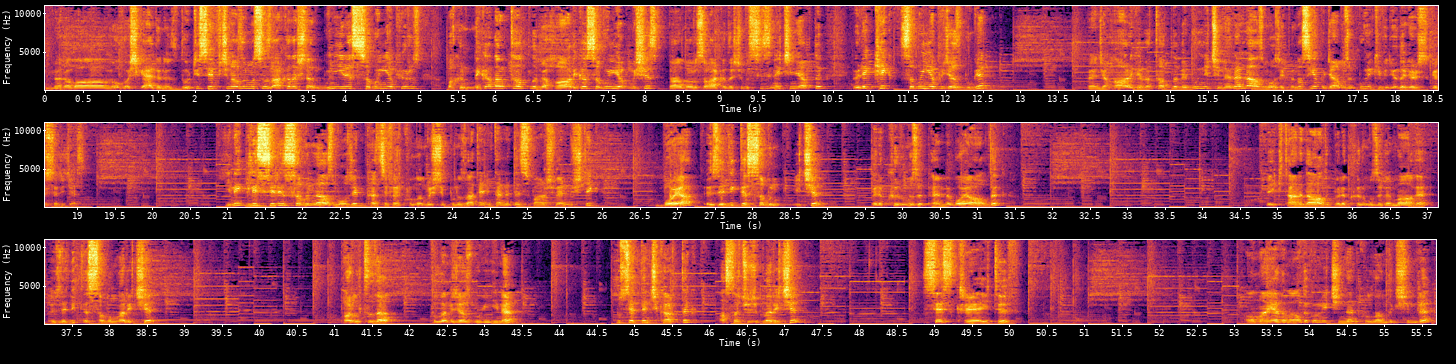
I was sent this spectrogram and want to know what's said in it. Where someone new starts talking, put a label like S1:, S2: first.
S1: Merhaba ve hoş geldiniz. Dulce Sef için hazır mısınız arkadaşlar? Bugün yine sabun yapıyoruz. Bakın ne kadar tatlı ve harika sabun yapmışız. Daha doğrusu arkadaşımız sizin için yaptı. Böyle kek sabun yapacağız bugün. Bence harika ve tatlı ve bunun için neler lazım olacak ve nasıl yapacağımızı bugünkü videoda gö- göstereceğiz. Yine gliserin sabun lazım olacak. Birkaç sefer kullanmıştık bunu zaten. İnternetten sipariş vermiştik. Boya, özellikle sabun için böyle kırmızı pembe boya aldık. Ve iki tane daha aldık böyle kırmızı ve mavi. Özellikle sabunlar için. Parıltı da kullanacağız bugün yine. Bu setten çıkarttık. Aslında çocuklar için Ses Creative Almanya'dan aldık. Onun içinden kullandık şimdi.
